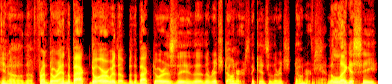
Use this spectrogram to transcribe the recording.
you know the front door and the back door with the the back door is the the the rich donors the kids of the rich donors yeah. the legacy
